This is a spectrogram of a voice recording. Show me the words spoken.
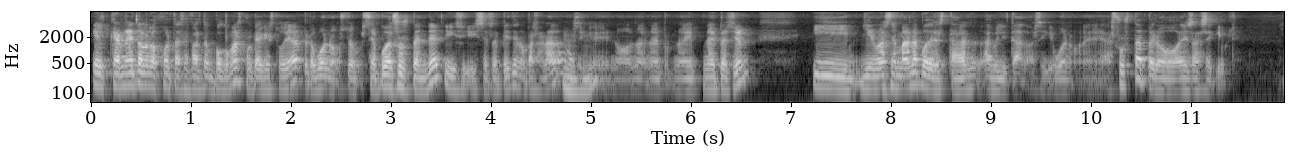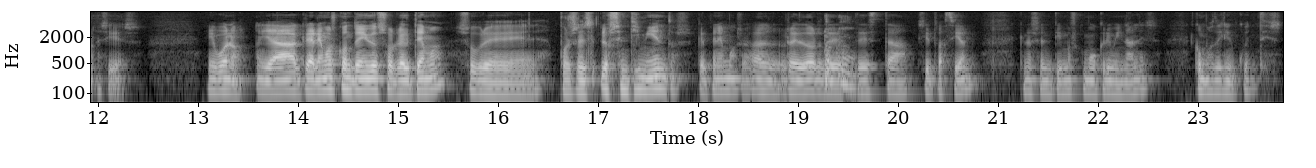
el carnet a lo mejor te hace falta un poco más porque hay que estudiar, pero bueno, se puede suspender y, si se repite no pasa nada, así que no, hay, presión. Y, en una semana poder estar habilitado, así que bueno, eh, asusta, pero es asequible. Así es. Y bueno, ya crearemos contenido sobre el tema, sobre pues, los sentimientos que tenemos alrededor de, esta situación, que nos sentimos como criminales, como delincuentes.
